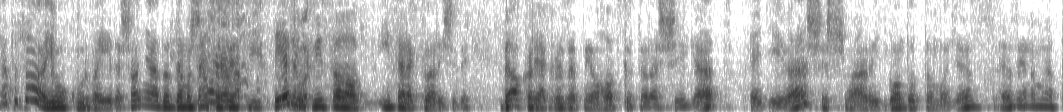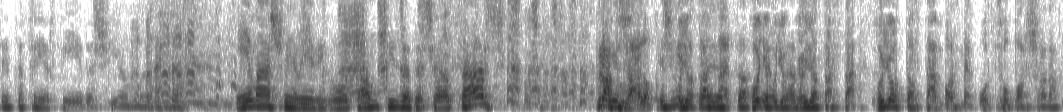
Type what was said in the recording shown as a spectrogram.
Hát te a jó kurva édesanyádat, de most vissza, térjünk vissza a intellektuális izé. Be akarják vezetni a hat kötelességet, egy éves, és már így gondoltam, hogy ez, ezért nem lettél te férfi édesfiam. Én másfél évig voltam, tizedes elvtárs, Gratulálok, És- és hogy, ott aztán, a- hogy, hogy, hogy, ott aztán, hogy ott aztán bazd meg, ott szopassanak.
